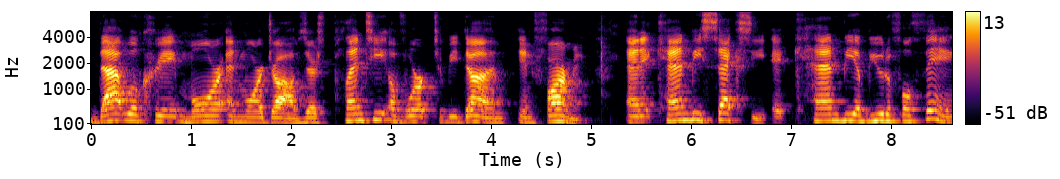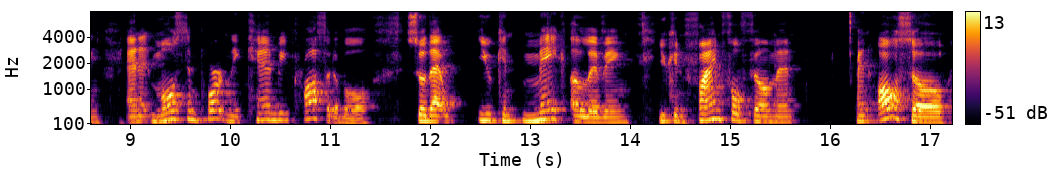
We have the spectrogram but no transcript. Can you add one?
that will create more and more jobs. There's plenty of work to be done in farming. And it can be sexy. It can be a beautiful thing. And it most importantly can be profitable so that you can make a living, you can find fulfillment, and also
